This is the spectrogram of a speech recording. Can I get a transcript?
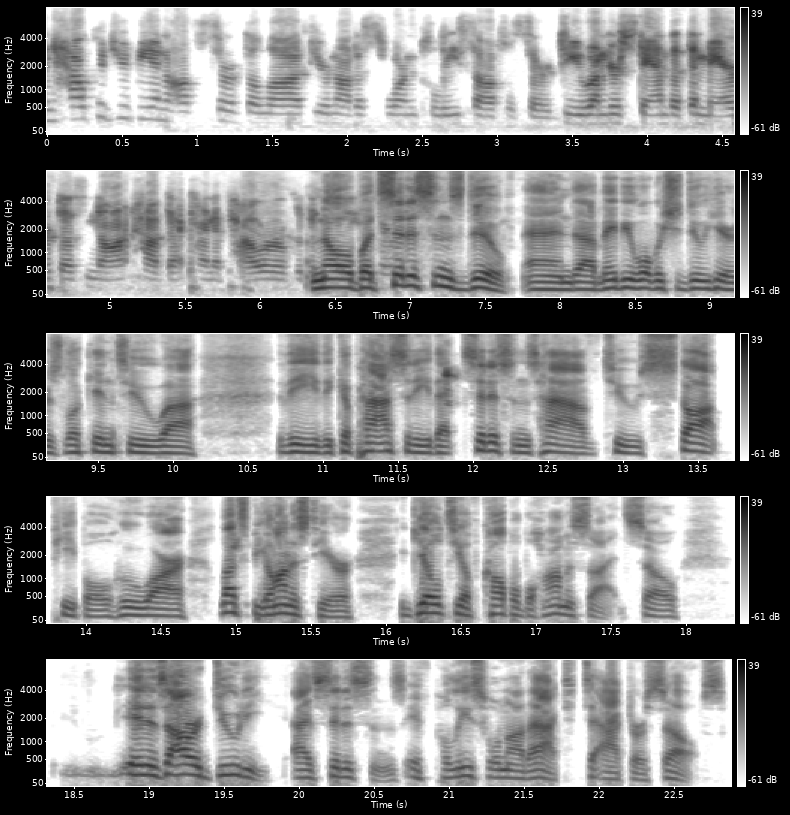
And how could you be an officer of the law if you're not a sworn police officer? Do you understand that the mayor does not have that kind of power over the No, but service? citizens do, and uh, maybe what we should do here is look into uh, the the capacity that citizens have to stop people who are, let's be honest here, guilty of culpable homicide. So it is our duty as citizens, if police will not act, to act ourselves.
